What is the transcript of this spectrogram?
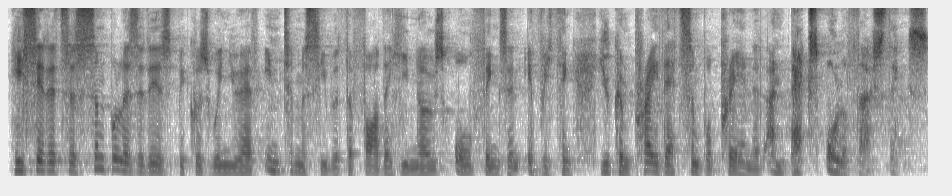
He said it's as simple as it is because when you have intimacy with the Father, He knows all things and everything. You can pray that simple prayer and it unpacks all of those things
